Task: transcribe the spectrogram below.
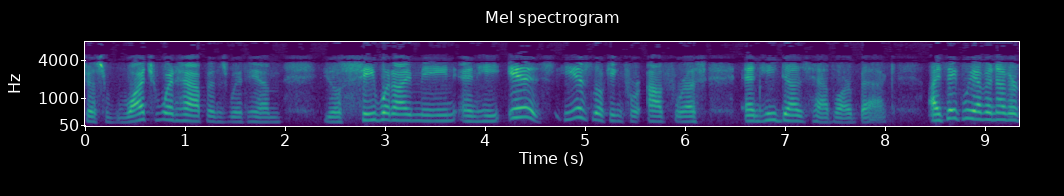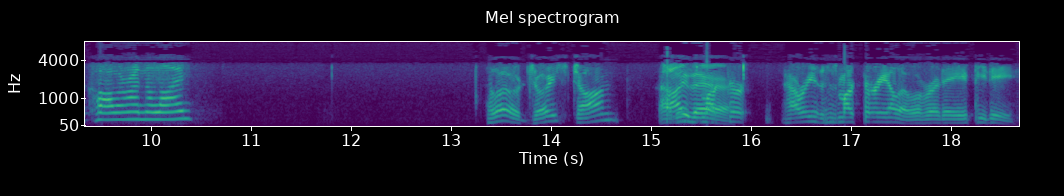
Just watch what happens with him. You'll see what I mean. And he is, he is looking for, out for us and he does have our back. I think we have another caller on the line. Hello, Joyce, John. Uh, Hi there. Per- how are you? This is Mark Perriello over at AAPD.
